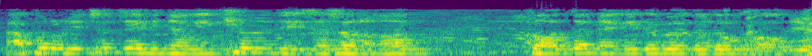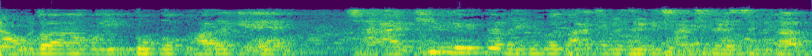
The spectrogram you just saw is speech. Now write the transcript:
앞으로 우리 첫째 민영이 키우는 데 있어서는 그 어떤 애기들보다도 더 건강하고 이쁘고 바르게 잘 키우겠다는 힘을 다지면서 이렇게 잔치를 했습니다.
